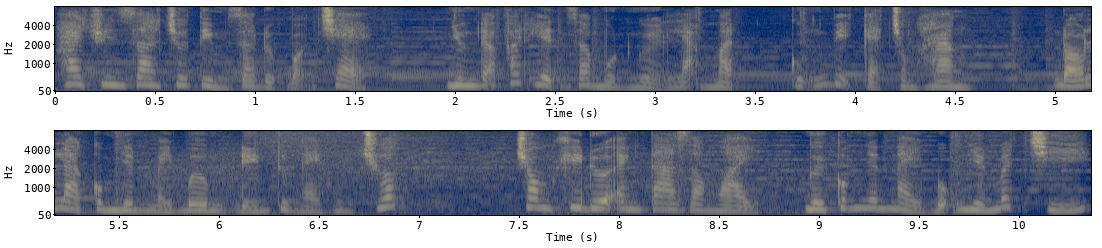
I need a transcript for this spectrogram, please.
Hai chuyên gia chưa tìm ra được bọn trẻ, nhưng đã phát hiện ra một người lạ mặt cũng bị kẹt trong hang. Đó là công nhân máy bơm đến từ ngày hôm trước. Trong khi đưa anh ta ra ngoài, người công nhân này bỗng nhiên mất trí,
